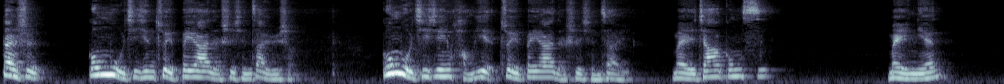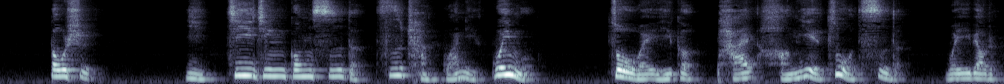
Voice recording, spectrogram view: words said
但是，公募基金最悲哀的事情在于什么？公募基金行业最悲哀的事情在于，每家公司每年都是。以基金公司的资产管理规模作为一个排行业座次的唯一标准，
